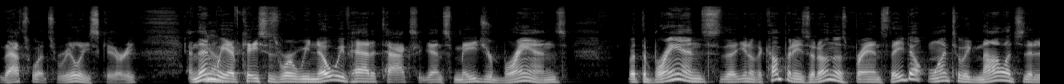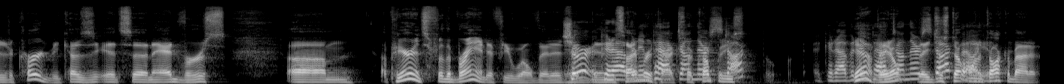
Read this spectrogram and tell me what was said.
That's what's really scary. And then Yeah. we have cases where we know we've had attacks against major brands, but the brands, the you know the companies that own those brands, they don't want to acknowledge that it occurred because it's an adverse um, appearance for the brand, if you will, that it Sure, it could have an cyber impact on So their stock. It could have an Yeah, they impact on their they stock just don't want to talk about it.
